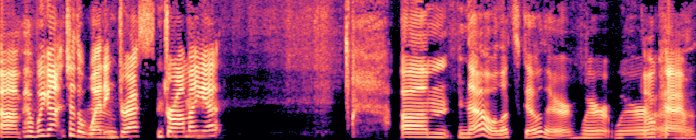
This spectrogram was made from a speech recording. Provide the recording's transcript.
um have we gotten to the wedding dress drama yet Um, no, let's go there. Where where Okay. uh,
